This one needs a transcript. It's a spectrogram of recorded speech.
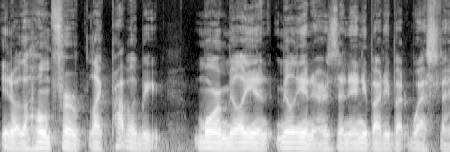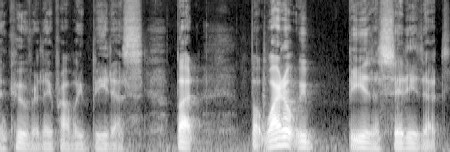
you know the home for like probably more million millionaires than anybody but West Vancouver. They probably beat us. But but why don't we be the city that's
